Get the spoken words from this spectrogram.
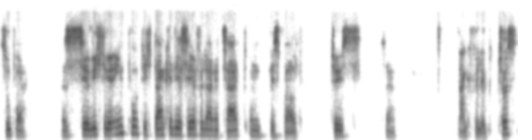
Super. Das ist ein sehr wichtiger Input. Ich danke dir sehr für deine Zeit und bis bald. Tschüss. So. Danke, Philipp. Tschüss.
